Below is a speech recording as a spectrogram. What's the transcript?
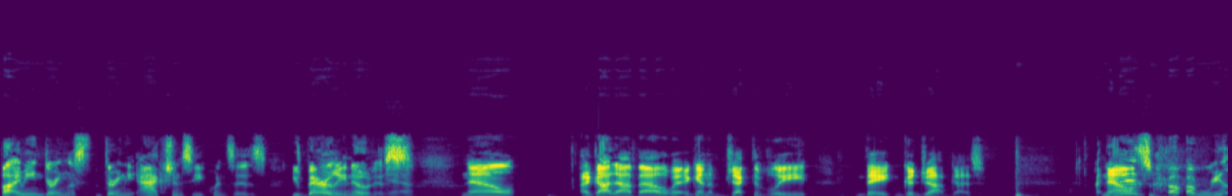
But I mean, during the during the action sequences, you barely Uh, notice. Yeah. Now, I got out out of the way again. Objectively, they good job, guys. Now- it is a, a real.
